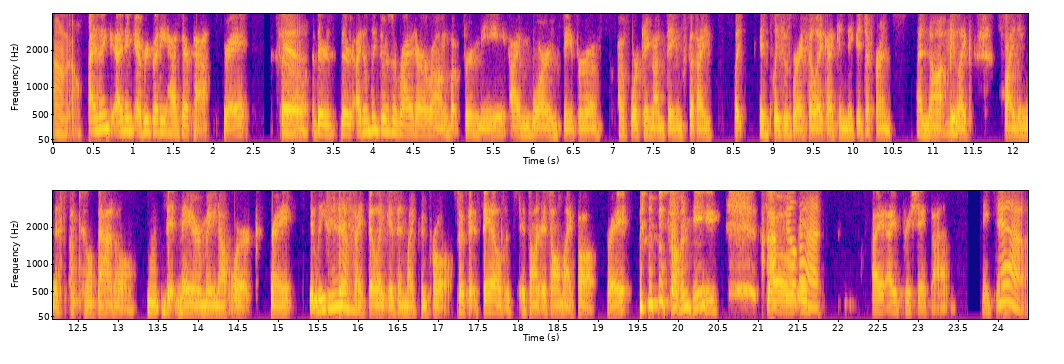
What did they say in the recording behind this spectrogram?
I don't know. I think I think everybody has their path, right? So yeah. there's there I don't think there's a right or a wrong, but for me, I'm more in favor of of working on things that I like in places where I feel like I can make a difference and not mm-hmm. be like fighting this uphill battle that may or may not work. Right. At least yeah. this I feel like is in my control. So if it fails, it's it's on it's all my fault, right? it's on me. So I feel that. I, I appreciate that. Thank you. Yeah.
